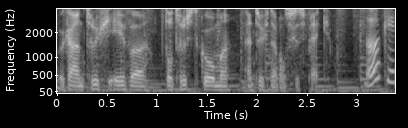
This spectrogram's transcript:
we gaan terug even tot rust komen en terug naar ons gesprek. Oké.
